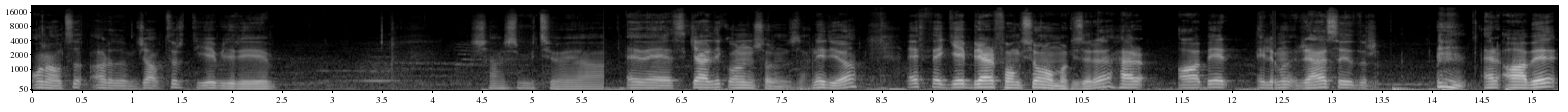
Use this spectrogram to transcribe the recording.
16 aradığım cevaptır diyebilirim. Şarjım bitiyor ya. Evet geldik 10. sorumuza. Ne diyor? F ve G birer fonksiyon olmak üzere her AB eleman reel sayıdır. her AB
